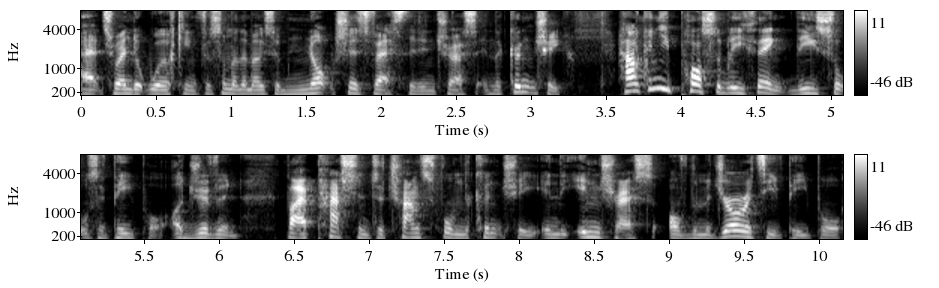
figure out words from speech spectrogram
uh, to end up working for some of the most obnoxious vested interests in the country. How can you possibly think these sorts of people are driven by a passion to transform the country in the interests of the majority of people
